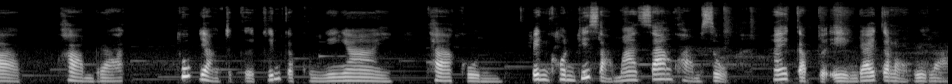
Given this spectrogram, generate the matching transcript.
าพ ความรัก ทุกอย่างจะเกิดขึ้นกับคุณง่าย ๆ ถ้าคุณ เป็นคนที่สามารถสร้างความสุขให้กับตัวเองได้ตลอดเวลา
